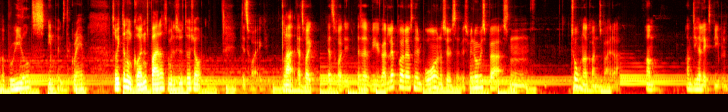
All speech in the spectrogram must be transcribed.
på Reels ind på Instagram. Tror ikke, der er nogle grønne spejder, som ville synes, det var sjovt? Det tror jeg ikke. Nej. Jeg tror ikke, jeg tror det, altså vi kan godt lade prøve at lave sådan en brugerundersøgelse. Hvis vi nu vil spørge sådan 200 grønne spejdere om, om de har læst Bibelen.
